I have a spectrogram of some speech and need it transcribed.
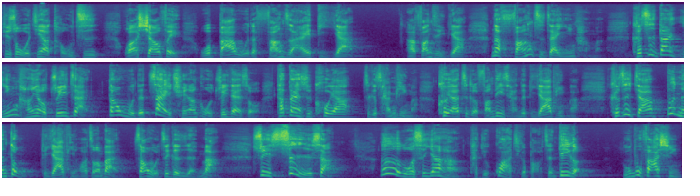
比如说，我今天要投资，我要消费，我把我的房子来抵押啊，房子抵押。那房子在银行嘛？可是当银行要追债，当我的债权要跟我追债的时候，它但是扣押这个产品嘛，扣押这个房地产的抵押品嘛。可是假如不能动抵押品的话，怎么办？找我这个人嘛。所以事实上，俄罗斯央行它就挂几个保证：第一个，卢布发行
